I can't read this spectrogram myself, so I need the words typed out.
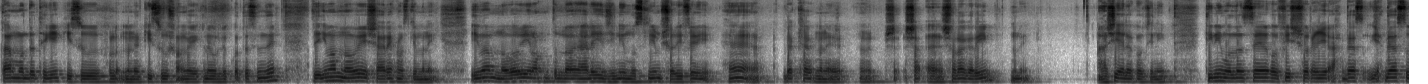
তার মধ্যে থেকে কিছু মানে কিছু সংজ্ঞা এখানে উল্লেখ করতেছেন যে যে ইমাম নবাবী শারেহ মুসলিম মানে ইমাম নবাবী রহমতুল্লাহ আলী যিনি মুসলিম শরীফে হ্যাঁ ব্যাখ্যা মানে সরাগারেই মানে হাসি এলাকাও তিনি তিনি বলতেছে অফিস সরাই আহদাস ইহদাসু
